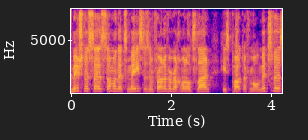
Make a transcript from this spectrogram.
Mishnah says someone that's mace is in front of him, Rahman al he's part from all mitzvahs.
